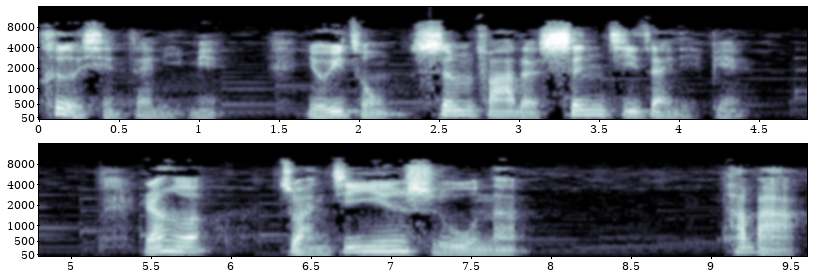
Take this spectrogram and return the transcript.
特性在里面，有一种生发的生机在里边。然而，转基因食物呢，它把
